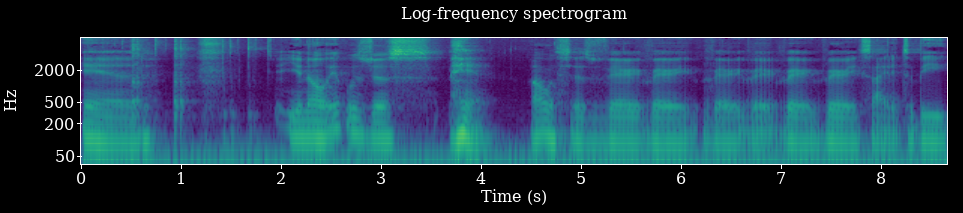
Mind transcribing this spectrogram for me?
and you know, it was just man, I was just very, very, very, very, very, very excited to be,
